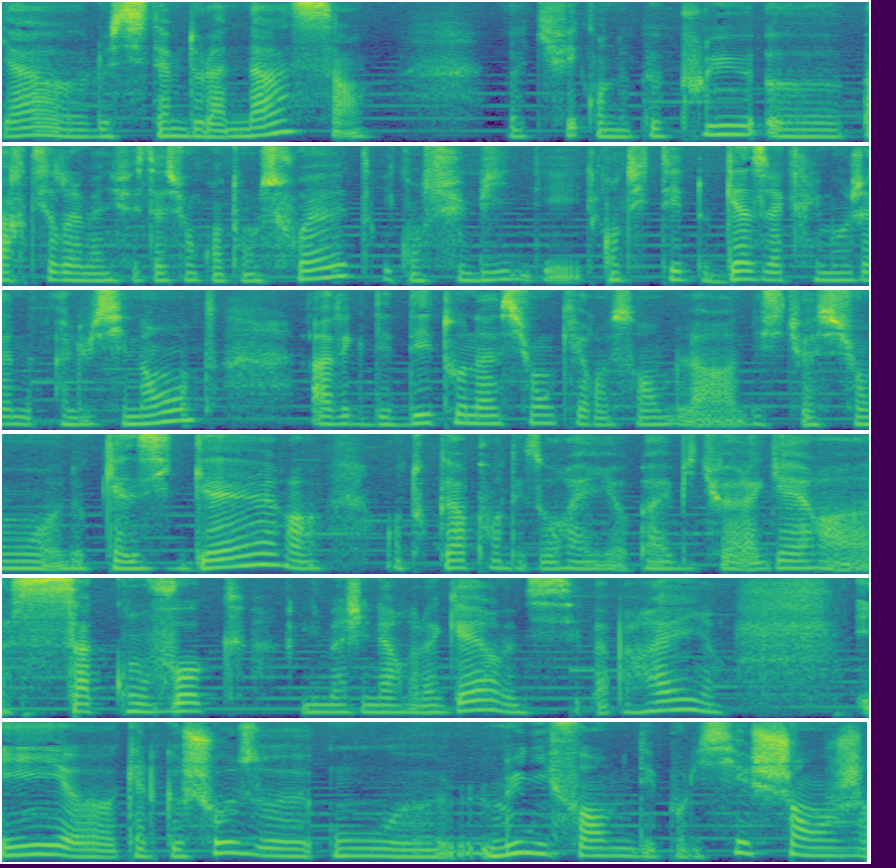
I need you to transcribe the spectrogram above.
Il y a euh, le système de la NAS euh, qui fait qu'on ne peut plus euh, partir de la manifestation quand on le souhaite et qu'on subit des quantités de gaz lacrymogènes hallucinantes avec des détonations qui ressemblent à des situations de quasi-guerre. En tout cas, pour des oreilles pas habituées à la guerre, ça convoque l'imaginaire de la guerre, même si c'est pas pareil, et euh, quelque chose euh, où euh, l'uniforme des policiers change.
